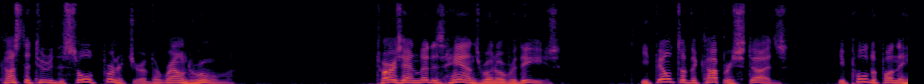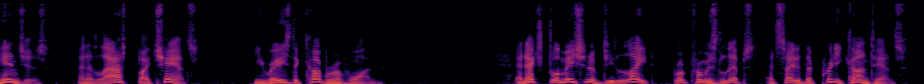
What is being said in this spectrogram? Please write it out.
constituted the sole furniture of the round room. Tarzan let his hands run over these. He felt of the copper studs. He pulled upon the hinges, and at last, by chance, he raised the cover of one. An exclamation of delight broke from his lips at sight of the pretty contents.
